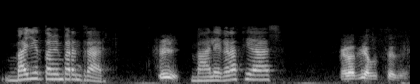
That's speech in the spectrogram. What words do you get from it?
Bayer también para entrar. Sí, Vale, gracias. gracias a ustedes.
